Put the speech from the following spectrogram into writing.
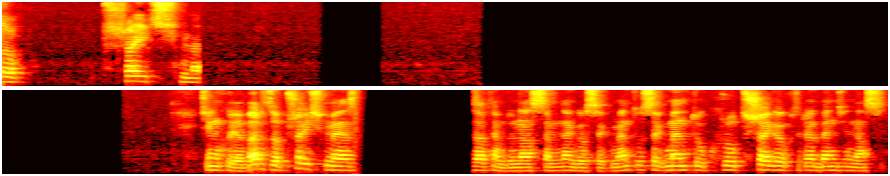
Bardzo przejdźmy Dziękuję bardzo. Przejdźmy zatem do następnego segmentu, segmentu krótszego, który będzie nas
